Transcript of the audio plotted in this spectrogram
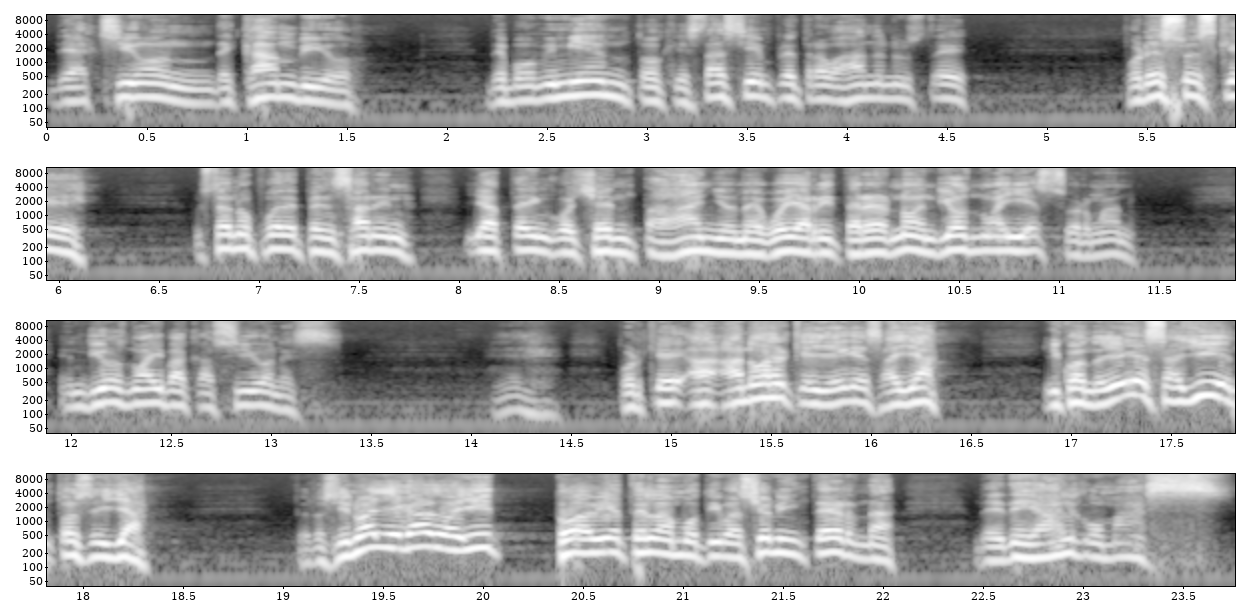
de acción, de cambio, de movimiento, que está siempre trabajando en usted. Por eso es que usted no puede pensar en, ya tengo 80 años, me voy a retirar. No, en Dios no hay eso, hermano. En Dios no hay vacaciones. Eh, porque a, a no ser que llegues allá. Y cuando llegues allí, entonces ya. Pero si no ha llegado allí, todavía ten la motivación interna de, de algo más.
